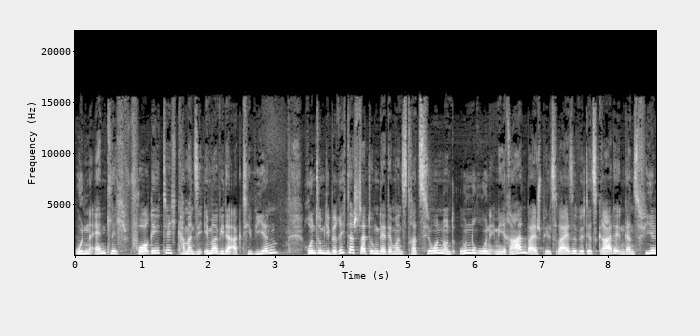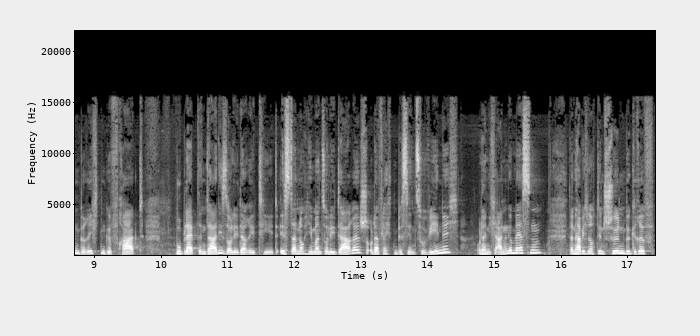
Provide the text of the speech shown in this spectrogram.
unendlich vorrätig? Kann man sie immer wieder aktivieren? Rund um die Berichterstattung der Demonstrationen und Unruhen im Iran beispielsweise wird jetzt gerade in ganz vielen Berichten gefragt, wo bleibt denn da die Solidarität? Ist da noch jemand solidarisch oder vielleicht ein bisschen zu wenig oder nicht angemessen? Dann habe ich noch den schönen Begriff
